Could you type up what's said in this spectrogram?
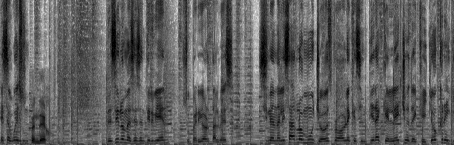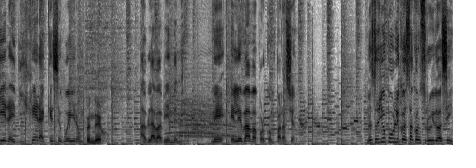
ese güey es un pendejo. Decirlo me hacía sentir bien, superior tal vez. Sin analizarlo mucho, es probable que sintiera que el hecho de que yo creyera y dijera que ese güey era un pendejo hablaba bien de mí. Me elevaba por comparación. Nuestro yo público está construido así.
